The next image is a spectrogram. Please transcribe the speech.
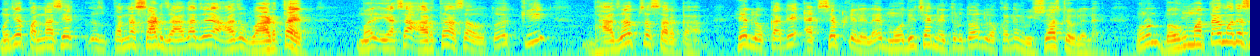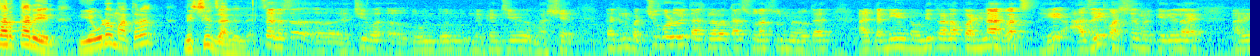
म्हणजे पन्नास एक पन्नास साठ जागा जे आज वाढतायत मग याचा अर्थ असा होतो की भाजपचं सरकार हे लोकांनी ॲक्सेप्ट केलेलं आहे. मोदीच्या नेतृत्वावर लोकांनी विश्वास ठेवलेला आहे. म्हणून बहुमतामध्ये सरकार येईल एवढं मात्र निश्चित झालेलं आहे. सर जसं ह्याची दोन दोन नेत्यांची भाष्य आहेत. त्यातून बच्चू कडूही त्याचप्रमाणे त्याच सुरात सूर मिळवत आहेत. आणि त्यांनी नवनीत राणा पडणारच हे आजही भाष्य केलेलं आहे. आणि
